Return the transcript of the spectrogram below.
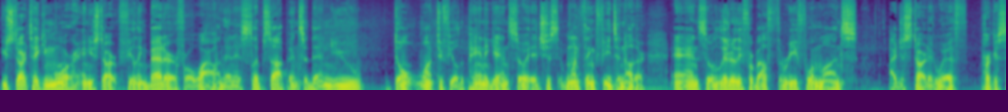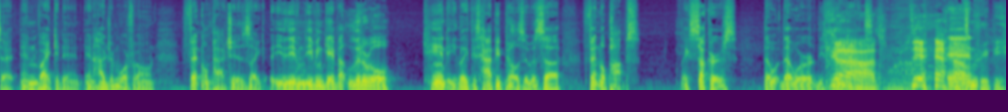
you start taking more and you start feeling better for a while and then it slips up and so then you don't want to feel the pain again so it's just one thing feeds another and so literally for about three four months i just started with percocet and vicodin and hydromorphone fentanyl patches like even even gave out literal candy like these happy pills it was uh, fentanyl pops like suckers that, that were these pain God meds. damn. and creepy.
